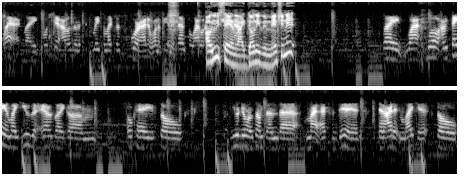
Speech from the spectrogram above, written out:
flag. Like, well, shit, I was in a situation like this before. I didn't want to be in a den, so why would I? Oh, you saying like, don't even mention it? Like why? Well, I'm saying like use it as like um, okay, so you're doing something that my ex did, and I didn't like it, so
